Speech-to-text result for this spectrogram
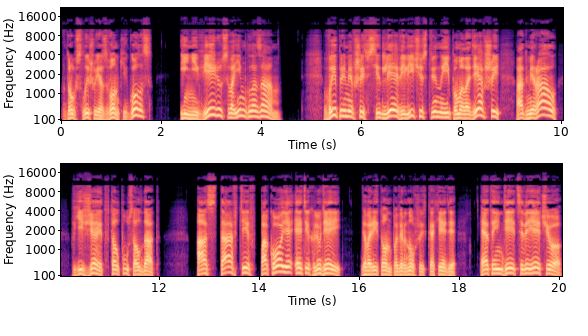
Вдруг слышу я звонкий голос и не верю своим глазам. Выпрямившись в седле, величественный и помолодевший, адмирал въезжает в толпу солдат. «Оставьте в покое этих людей!» — говорит он, повернувшись к Ахеде. «Это индейцы Веечио,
